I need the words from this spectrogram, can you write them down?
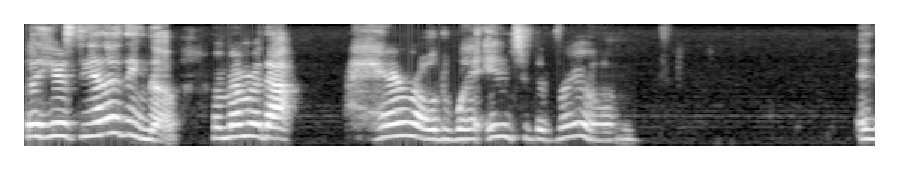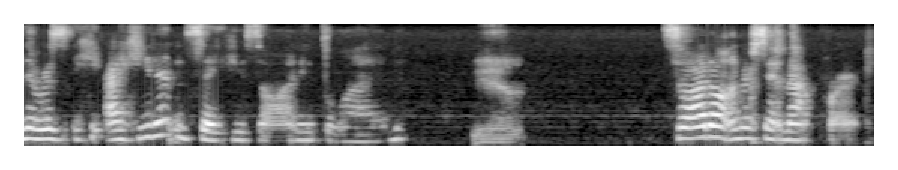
But here's the other thing, though. Remember that Harold went into the room, and there was he. uh, He didn't say he saw any blood, Yeah. so I don't understand that part.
